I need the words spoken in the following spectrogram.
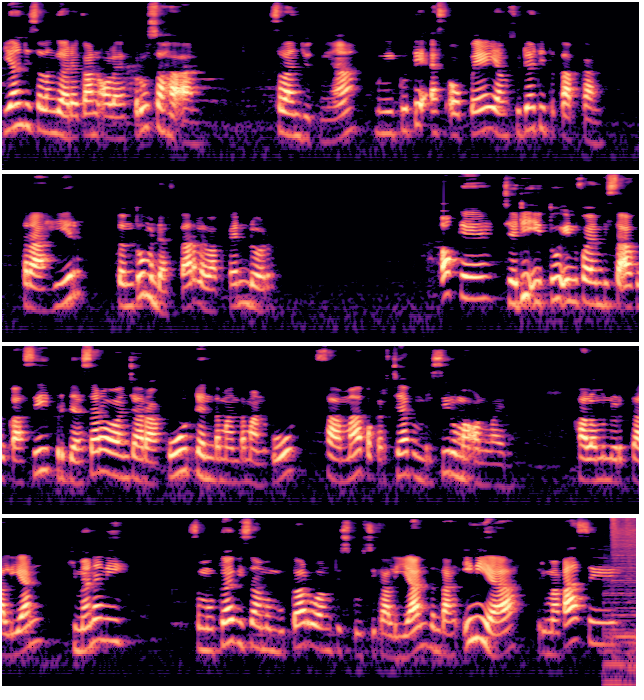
yang diselenggarakan oleh perusahaan. Selanjutnya, mengikuti SOP yang sudah ditetapkan. Terakhir, tentu mendaftar lewat vendor. Oke, jadi itu info yang bisa aku kasih berdasar wawancaraku dan teman-temanku sama pekerja pembersih rumah online. Kalau menurut kalian, gimana nih? Semoga bisa membuka ruang diskusi kalian tentang ini ya. Terima kasih.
